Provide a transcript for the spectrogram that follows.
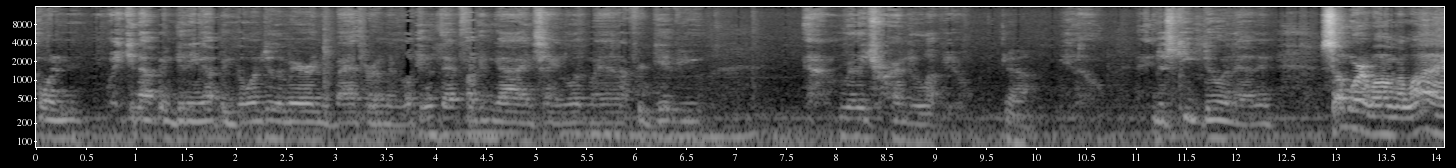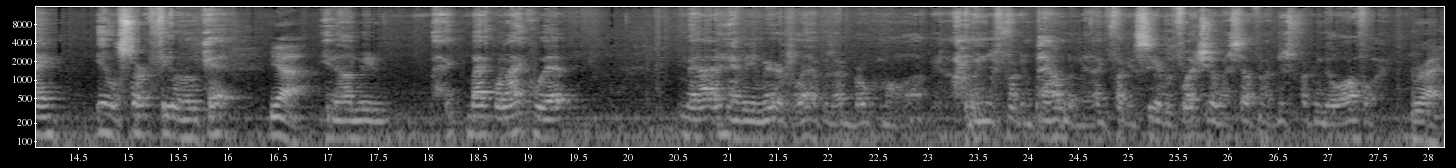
going, waking up and getting up and going to the mirror in your bathroom and looking at that fucking guy and saying, look, man, I forgive you. And I'm really trying to love you, Yeah. you know, and just keep doing that. And somewhere along the line, it'll start feeling okay. Yeah. You know, I mean, back, back when I quit, man, I didn't have any mirrors left because I broke them all up. You know, I mean, just fucking pound them, and I'd fucking see a reflection of myself, and I'd just fucking go off on it Right.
